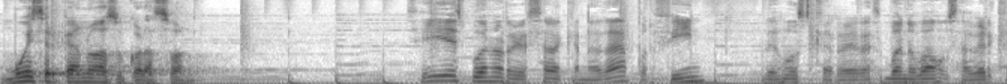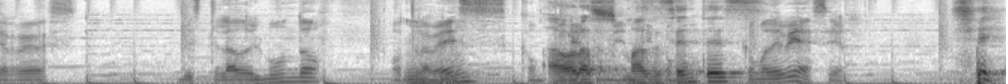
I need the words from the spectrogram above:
muy cercano a su corazón. Sí, es bueno regresar a Canadá, por fin. Vemos carreras. Bueno, vamos a ver carreras de este lado del mundo. Otra Ujú. vez. Ahora más decentes. Como debía ser. Sí.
